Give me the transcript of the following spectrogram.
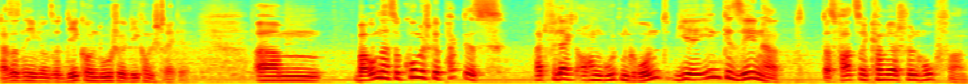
Das ist nämlich unsere Dekon-Dusche, Dekon-Strecke. Ähm, Warum das so komisch gepackt ist, hat vielleicht auch einen guten Grund. Wie ihr eben gesehen habt, das Fahrzeug können wir ja schön hochfahren.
